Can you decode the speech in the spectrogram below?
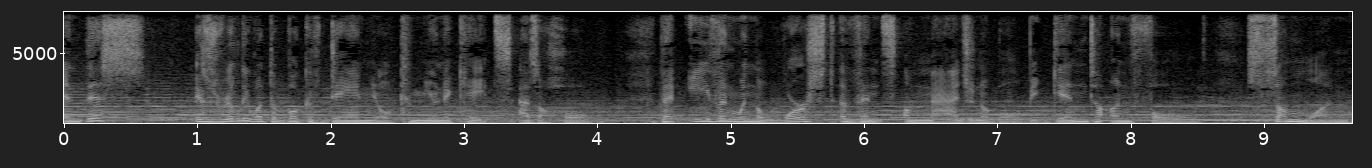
And this is really what the book of Daniel communicates as a whole that even when the worst events imaginable begin to unfold, someone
